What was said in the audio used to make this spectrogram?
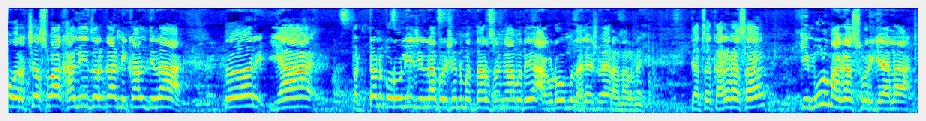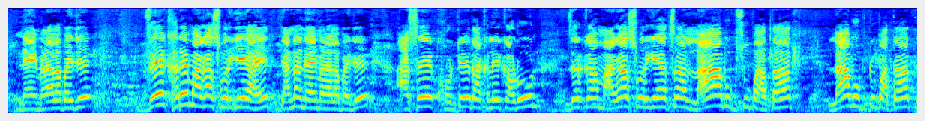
वर्चस्वाखाली जर का निकाल दिला तर या पट्टण कडोली जिल्हा परिषद मतदारसंघामध्ये आगडोंब झाल्याशिवाय राहणार नाही. त्याचं कारण असं की मूळ मागासवर्गीयाला न्याय मिळाला पाहिजे. जे खरे मागासवर्गीय आहेत त्यांना न्याय मिळाला पाहिजे. असे खोटे दाखले काढून जर का मागासवर्गीयाचा लाभ उपसू पाहतात लाभ उपटू पाहतात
